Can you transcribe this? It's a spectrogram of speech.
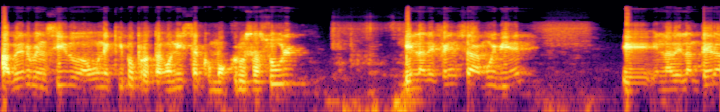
haber vencido a un equipo protagonista como Cruz Azul. En la defensa muy bien, eh, en la delantera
